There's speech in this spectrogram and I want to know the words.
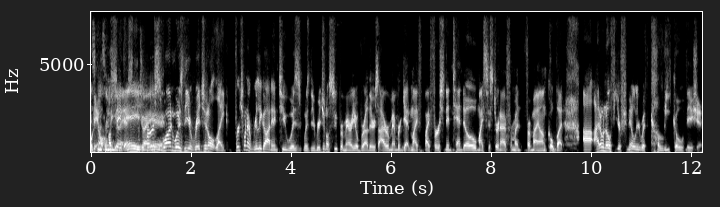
okay, I'll, I'll say this. The first one was the original. Like, first one I really got into was was the original Super Mario Brothers. I remember getting my my first Nintendo. My sister and I from my, from my uncle. But uh, I don't know if you're familiar with ColecoVision.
